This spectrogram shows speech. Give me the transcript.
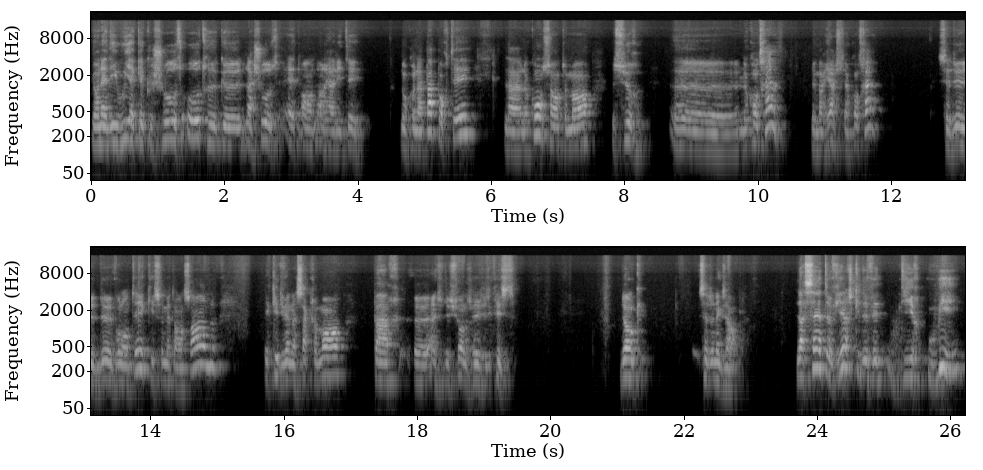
et on a dit oui à quelque chose autre que la chose est en, réalité. Donc on n'a pas porté le consentement sur euh, le contrat. Le mariage, c'est un contrat. C'est deux, volontés qui se mettent ensemble et qui deviennent un sacrement par euh, institution de Jésus-Christ. Donc, c'est un exemple. La Sainte Vierge qui devait dire oui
